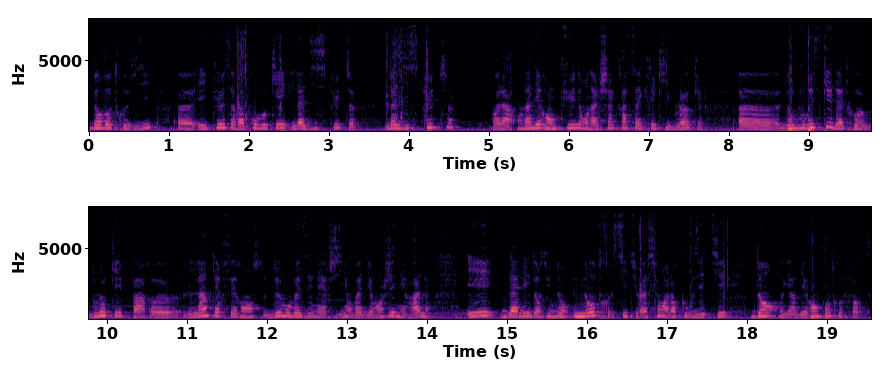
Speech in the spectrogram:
dans votre vie euh, et que ça va provoquer la dispute. La dispute, voilà, on a des rancunes, on a le chakra sacré qui bloque. Euh, donc vous risquez d'être bloqué par l'interférence de mauvaises énergies, on va dire en général, et d'aller dans une, autre situation alors que vous étiez dans, regardez, rencontre forte.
